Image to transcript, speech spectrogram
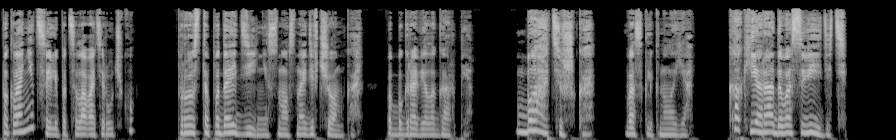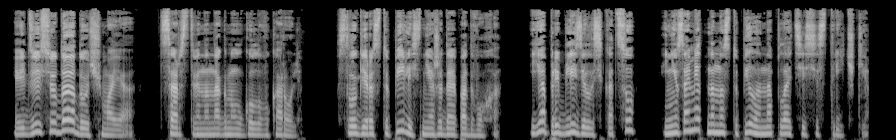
Поклониться или поцеловать ручку?» «Просто подойди, несносная девчонка», — побагровела Гарпи. «Батюшка!» — воскликнула я. «Как я рада вас видеть!» «Иди сюда, дочь моя», — царственно нагнул голову король. Слуги расступились, не ожидая подвоха. Я приблизилась к отцу и незаметно наступила на платье сестрички.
